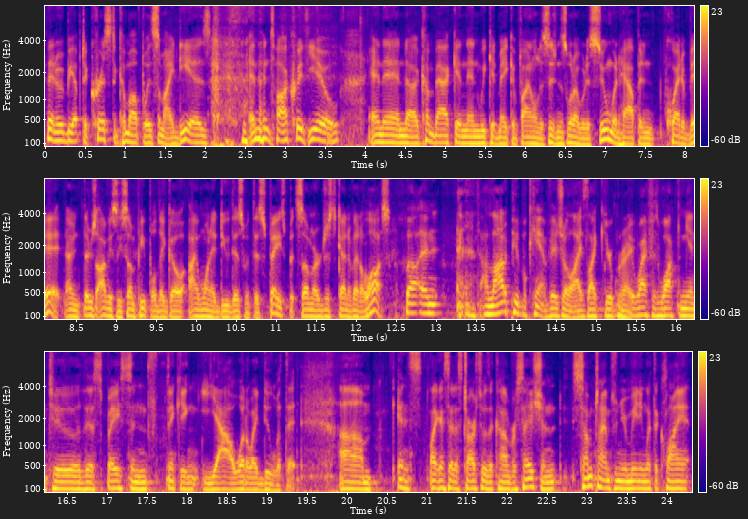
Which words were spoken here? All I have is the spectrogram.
then it would be up to Chris to come up with some ideas, and then talk with you, and then uh, come back, and then we could make a final decision. Is what I would assume would happen quite a bit. I mean, there's obviously some people that go, "I want to do this with this space," but some are just kind of at a loss. Well, and a lot of people can't visualize. Like your, Right. your wife is walking into this space and thinking, "Yeah, what do I do with it?" Um, and like I said, it starts with a conversation. Sometimes when you're meeting with the client.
